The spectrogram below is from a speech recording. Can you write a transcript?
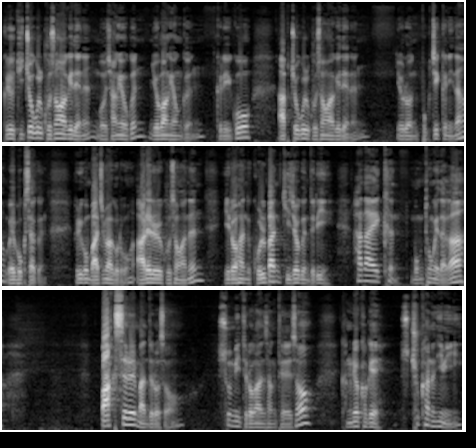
그리고 뒤쪽을 구성하게 되는 뭐 장요근, 요방형근, 그리고 앞쪽을 구성하게 되는 이런 복직근이나 외복사근, 그리고 마지막으로 아래를 구성하는 이러한 골반 기저근들이 하나의 큰 몸통에다가 박스를 만들어서 숨이 들어간 상태에서 강력하게 수축하는 힘이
